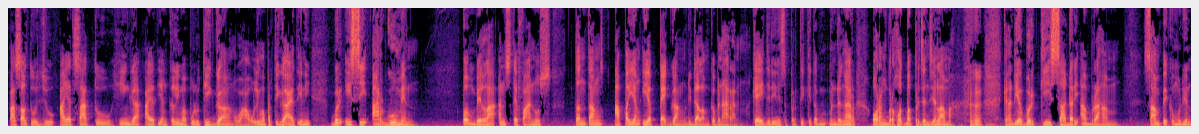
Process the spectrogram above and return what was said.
pasal 7 ayat 1 hingga ayat yang ke-53, wow 53 ayat ini berisi argumen pembelaan Stefanus tentang apa yang ia pegang di dalam kebenaran. Oke, okay? jadi ini seperti kita mendengar orang berkhotbah perjanjian lama. Karena dia berkisah dari Abraham sampai kemudian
